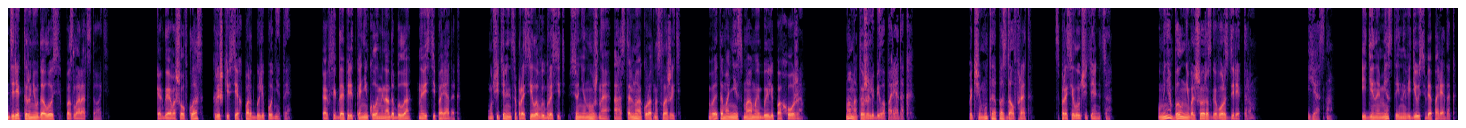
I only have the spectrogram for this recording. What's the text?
Директору не удалось позлорадствовать. Когда я вошел в класс, крышки всех парт были подняты. Как всегда, перед каникулами надо было навести порядок. Учительница просила выбросить все ненужное, а остальное аккуратно сложить. В этом они с мамой были похожи. Мама тоже любила порядок. «Почему ты опоздал, Фред?» — спросила учительница. У меня был небольшой разговор с директором. «Ясно. Иди на место и наведи у себя порядок.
